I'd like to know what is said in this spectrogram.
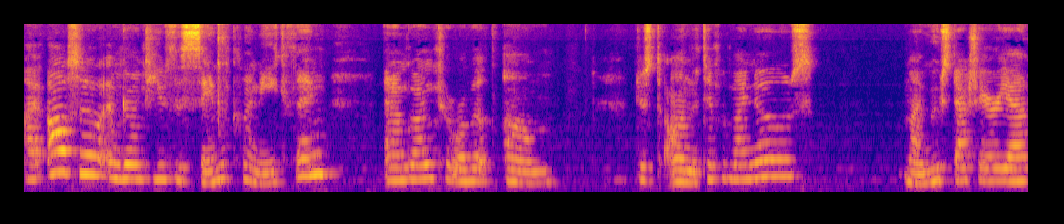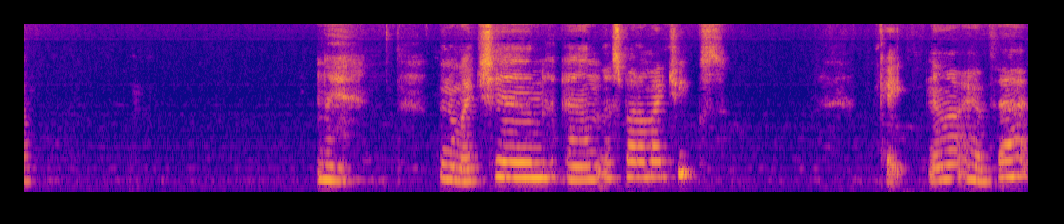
I also am going to use the same Clinique thing, and I'm going to rub it um just on the tip of my nose my mustache area, then on my chin, and a spot on my cheeks. Okay, now I have that.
